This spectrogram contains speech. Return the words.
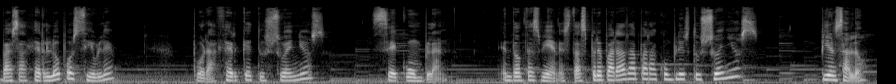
vas a hacer lo posible por hacer que tus sueños se cumplan. Entonces, bien, ¿estás preparada para cumplir tus sueños? Piénsalo.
